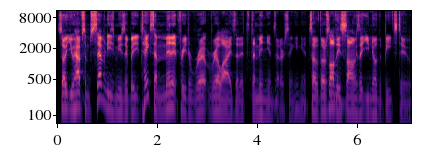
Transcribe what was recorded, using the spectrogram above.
So you have some 70s music, but it takes a minute for you to re- realize that it's the Minions that are singing it. So there's all Mm-hmm. these songs that you know the beats to,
